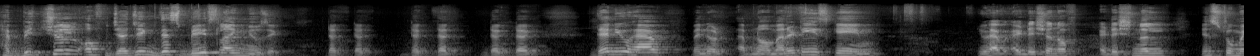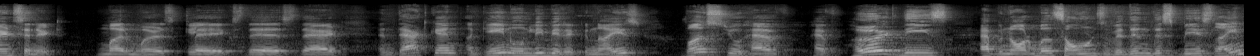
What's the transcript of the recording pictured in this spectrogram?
habitual of judging this baseline music. Dug, dug, dug, dug, dug, dug. Then you have, when your abnormalities came, you have addition of additional instruments in it. Murmurs, clicks, this, that. And that can again only be recognized once you have, have heard these abnormal sounds within this baseline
